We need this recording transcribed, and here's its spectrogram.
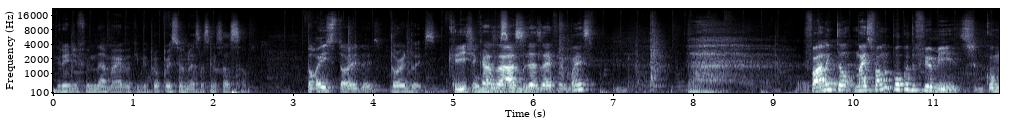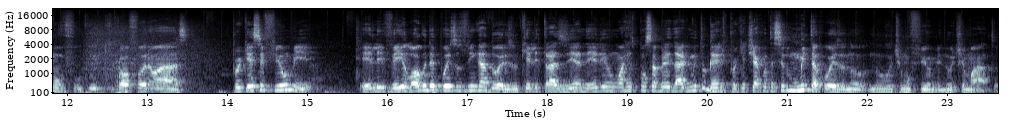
grande filme da Marvel que me proporcionou essa sensação. Toy Story 2? Thor 2. Críticas ácidas aí, mas. Fala então, mas fala um pouco do filme, como qual foram as porque esse filme ele veio logo depois dos Vingadores, o que ele trazia nele uma responsabilidade muito grande, porque tinha acontecido muita coisa no, no último filme, no Ultimato.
